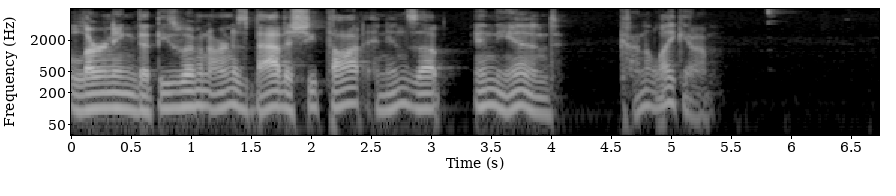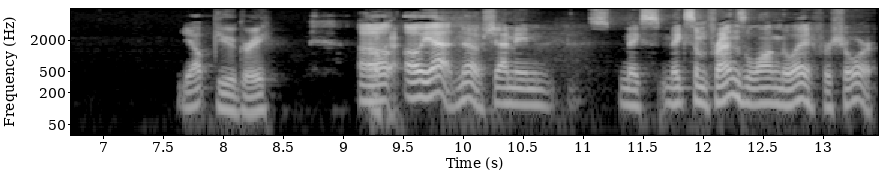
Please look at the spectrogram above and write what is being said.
learning that these women aren't as bad as she thought and ends up, in the end, kind of liking them. yep Do you agree? Uh, Okay. Oh yeah, no. She, I mean, makes make some friends along the way for sure.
